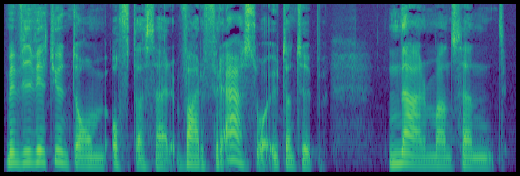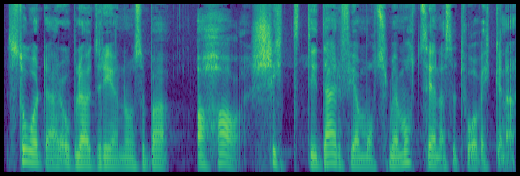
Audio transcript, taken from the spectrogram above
Men vi vet ju inte om ofta så här varför det är så utan typ när man sen står där och blöder igenom så bara aha shit det är därför jag mått som jag mått senaste två veckorna.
